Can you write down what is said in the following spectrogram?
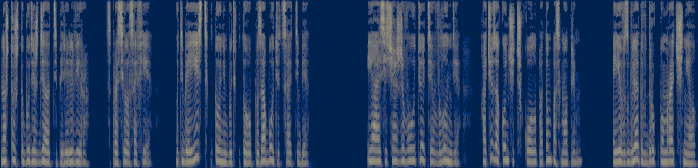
«Но что ж ты будешь делать теперь, Эльвира?» — спросила София. У тебя есть кто-нибудь, кто позаботится о тебе? Я сейчас живу у тети в Лунде. Хочу закончить школу, потом посмотрим. Ее взгляд вдруг помрачнел.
